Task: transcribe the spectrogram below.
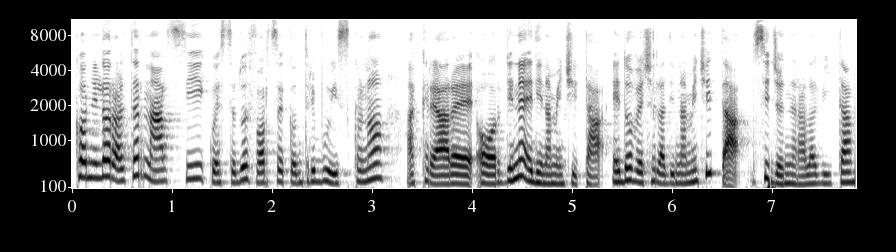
Con il loro alternarsi queste due forze contribuiscono a creare ordine e dinamicità e dove c'è la dinamicità si genera la vita.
